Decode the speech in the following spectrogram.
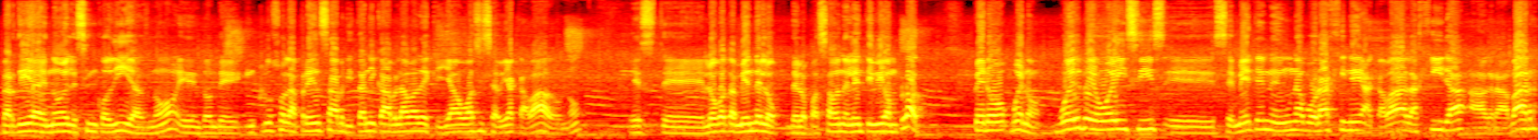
perdida de Noel de cinco días, ¿no? En donde incluso la prensa británica hablaba de que ya Oasis se había acabado, ¿no? Este, luego también de lo, de lo pasado en el NTV Unplugged. Pero bueno, vuelve Oasis, eh, se meten en una vorágine acabada la gira a grabar.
